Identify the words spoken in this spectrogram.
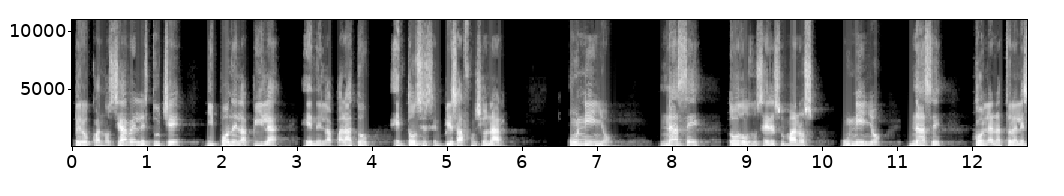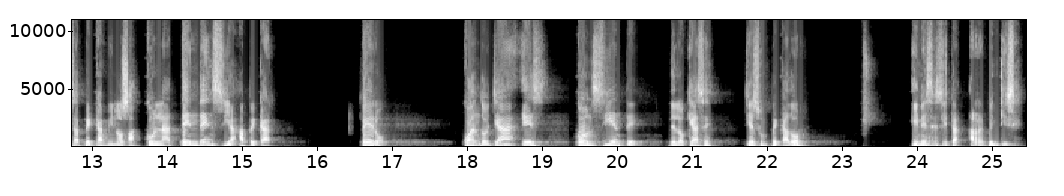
pero cuando se abre el estuche y pone la pila en el aparato, entonces empieza a funcionar. Un niño nace, todos los seres humanos, un niño nace con la naturaleza pecaminosa, con la tendencia a pecar. Pero cuando ya es consciente de lo que hace, ya es un pecador y necesita arrepentirse.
